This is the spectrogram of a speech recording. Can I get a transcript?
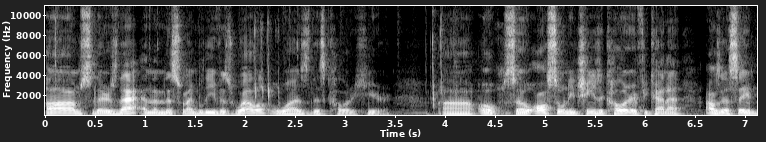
Um, so there's that. And then this one I believe as well was this color here. Uh, oh, so also when you change the color, if you kind of, I was to say,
